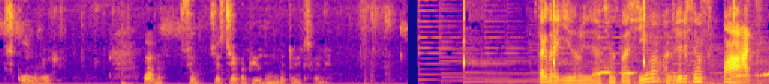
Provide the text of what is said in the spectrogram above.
в школу. Вот. Ладно, все, сейчас чай попью будем готовить с вами. Так, дорогие друзья, всем спасибо. А теперь всем спать.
